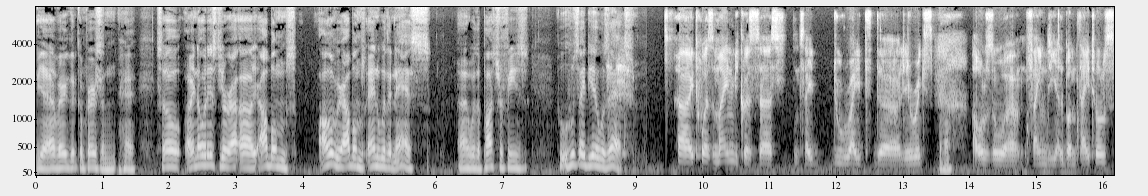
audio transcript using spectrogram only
yeah, very good comparison. so I noticed your uh, albums, all of your albums end with an S, uh, with apostrophes. Who, whose idea was that? Uh, it was mine because uh, since I do write the lyrics, I also um, find the album titles.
